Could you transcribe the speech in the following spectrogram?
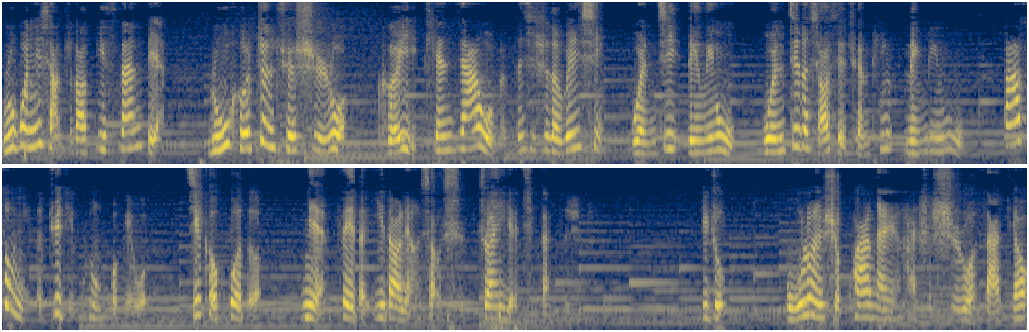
如果你想知道第三点，如何正确示弱，可以添加我们分析师的微信文姬零零五，文姬的小写全拼零零五。发送你的具体困惑给我们，即可获得免费的一到两小时专业情感咨询服务。记住，无论是夸男人还是示弱撒娇，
